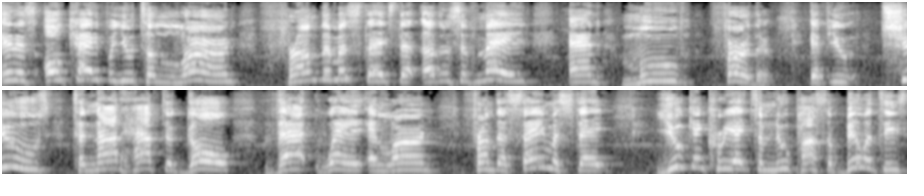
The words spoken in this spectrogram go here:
It is okay for you to learn from the mistakes that others have made and move further. If you choose to not have to go that way and learn from the same mistake, you can create some new possibilities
